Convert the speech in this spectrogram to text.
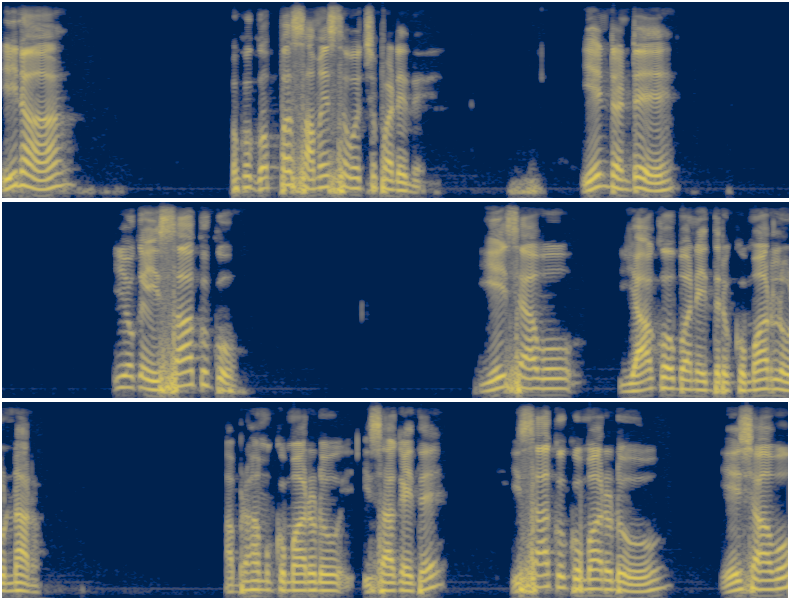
ఈయన ఒక గొప్ప సమస్య వచ్చి పడింది. ఏంటంటే ఈ యొక్క ఇసాకుకు ఏసావు యాకోబు అనే ఇద్దరు కుమారులు ఉన్నారు. అబ్రహం కుమారుడు ఇసాక్ అయితే ఇసాకు కుమారుడు ఏషావు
